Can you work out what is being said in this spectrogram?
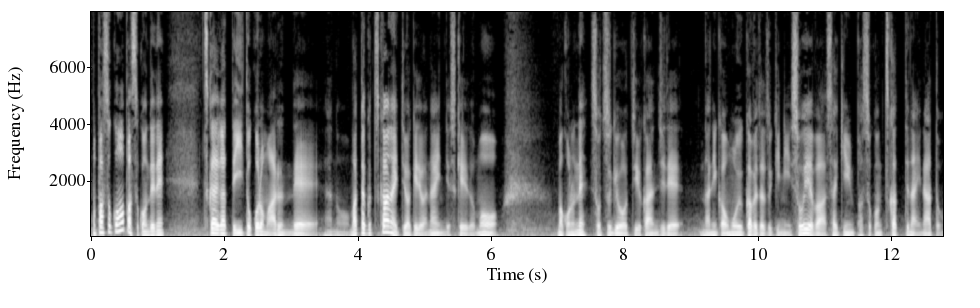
まあ、パソコンはパソコンでね、使い勝手いいところもあるんで、あの、全く使わないというわけではないんですけれども、まあこのね、卒業っていう感じで何か思い浮かべた時に、そういえば最近パソコン使ってないなと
